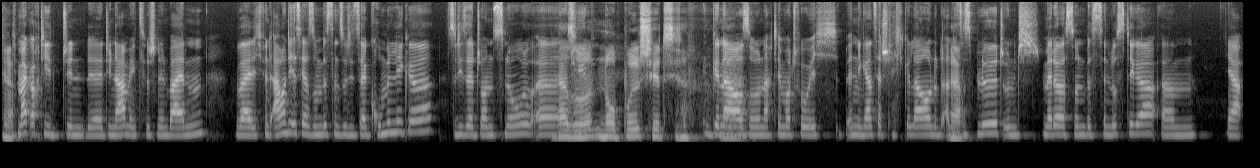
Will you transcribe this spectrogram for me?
ja. Ich mag auch die Dyn Dynamik zwischen den beiden. Weil ich finde, Arondi ist ja so ein bisschen so dieser grummelige, so dieser Jon Snow. Äh, ja, so typ. no Bullshit. Genau, ja. so nach dem Motto, ich bin die ganze Zeit schlecht gelaunt und alles ja. ist blöd und Meadow ist so ein bisschen lustiger. Ähm, ja.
